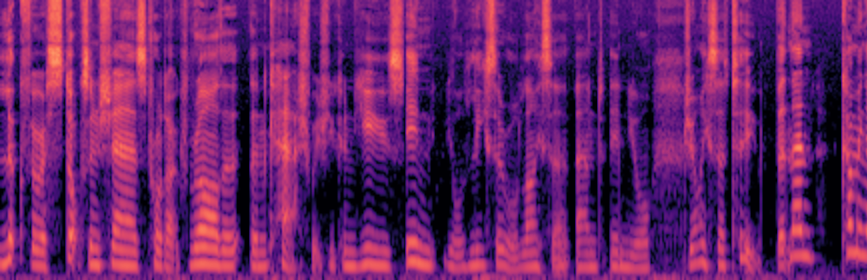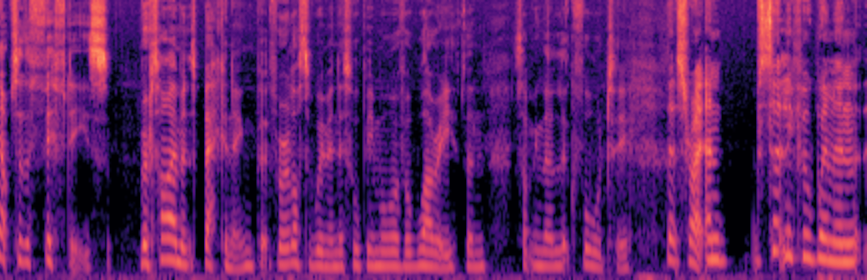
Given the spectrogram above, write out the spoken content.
look for a stocks and shares product rather than cash, which you can use in your LISA or LISA and in your JISA too. But then coming up to the 50s, retirement's beckoning, but for a lot of women, this will be more of a worry than something they'll look forward to. That's right. And certainly for women,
